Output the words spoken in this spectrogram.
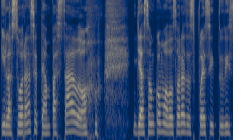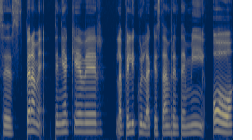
y las horas se te han pasado. ya son como dos horas después y tú dices, espérame, tenía que ver la película que está enfrente de mí o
